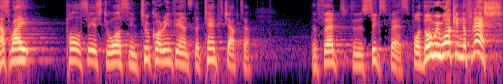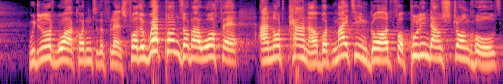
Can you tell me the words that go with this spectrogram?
That's why Paul says to us in 2 Corinthians, the 10th chapter, the third to the sixth verse For though we walk in the flesh, we do not war according to the flesh. For the weapons of our warfare are not carnal, but mighty in God for pulling down strongholds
